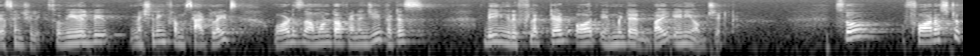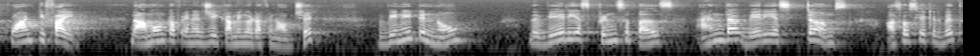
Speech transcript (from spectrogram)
essentially. So, we will be measuring from satellites what is the amount of energy that is being reflected or emitted by any object. So, for us to quantify the amount of energy coming out of an object, we need to know the various principles and the various terms associated with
